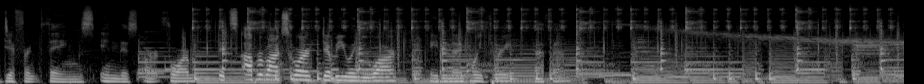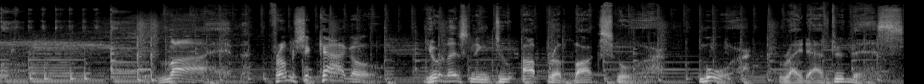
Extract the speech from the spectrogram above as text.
different things in this art form. It's Opera Box Score, WNUR, 89.3 FM. Live from Chicago, you're listening to Opera Box Score. More right after this.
